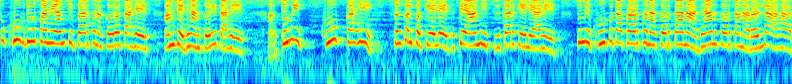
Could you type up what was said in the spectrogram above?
तू खूप दिवसांनी आमची प्रार्थना करत आहेस आमचे ध्यान करीत आहेस. तुम्ही खूप काही संकल्प केलेत ते आम्ही स्वीकार केले आहेत. तुम्ही खूपदा प्रार्थना करताना ध्यान करताना रडला आहात.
